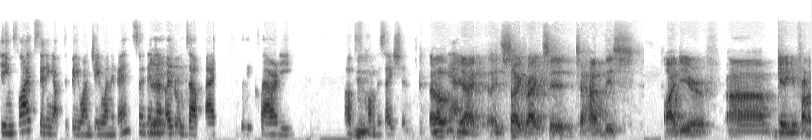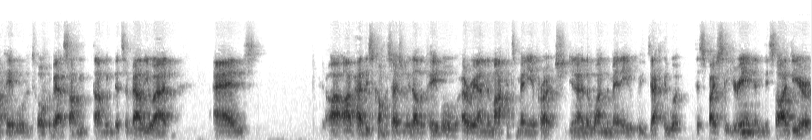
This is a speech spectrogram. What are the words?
things like setting up the B1G1 event. So then yeah, it opens sure. up a really clarity of mm. conversation. And yeah. yeah. it's so great to to have this idea of um, getting in front of people to talk about something something that's a value add. And I, have had this conversation with other people around the market to many approach. You know, the one to many, exactly what the space that you're in, and this idea of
